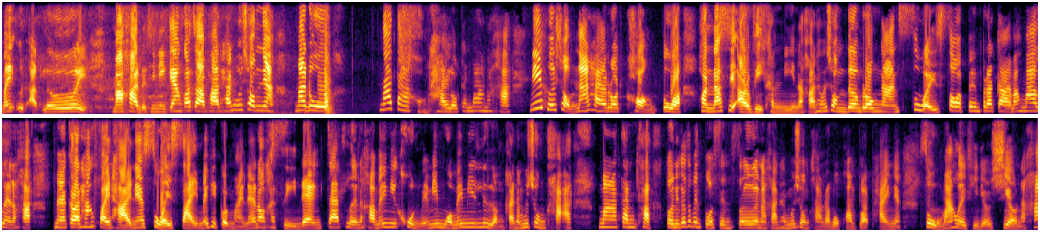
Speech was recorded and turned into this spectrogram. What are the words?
ไม่อึดอัดเลยมาค่ะเดี๋ยวทีนี้แก้มก็จะพาท่านผู้ชมเนี่ยมาดู หน้าตาของท้ายรถกันบ้างนะคะ นี่คือชมหน้าท้ายรถของตัว Honda CRV คันนี้นะคะท่านผู้ชมเดิมโรงงานสวยสดเป็นประกายมากๆเลยนะคะ แม้กระทั่งไฟท้ายเนี่ยสวยใสไม่ผิดกฎหมายแน่นอนค่ะสีแดงแจ๊ดเลยนะคะ ไม่มีขุ่นไม่มีมัวไม่มีเหลืองค่ะท่านผู้ชมค่ะมากันค่ะ ตัวนี้ก็จะเป็นตัวเซ็นเซอร์นะคะท่านผู้ชมค่ะระบบความปลอดภัยเนี่ยสูงมากเลยทีเดียวเชียวนะคะ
